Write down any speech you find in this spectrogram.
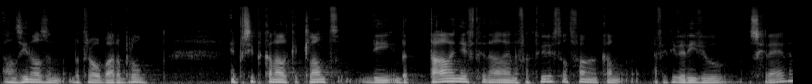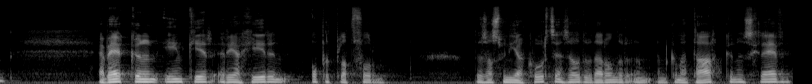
aanzien als een betrouwbare bron in principe kan elke klant die een betaling heeft gedaan en een factuur heeft ontvangen, kan effectief een review schrijven. En wij kunnen één keer reageren op het platform. Dus als we niet akkoord zijn, zouden we daaronder een, een commentaar kunnen schrijven,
